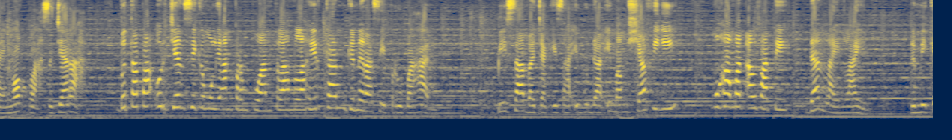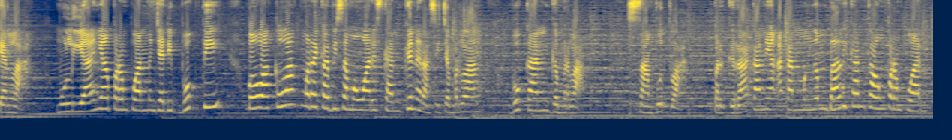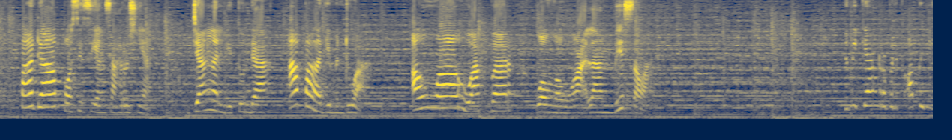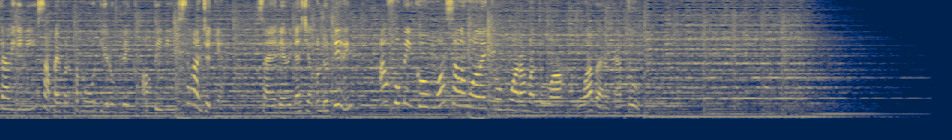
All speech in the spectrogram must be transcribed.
Tengoklah sejarah, betapa urgensi kemuliaan perempuan telah melahirkan generasi perubahan. Bisa baca kisah Ibunda Imam Syafi'i, Muhammad Al-Fatih, dan lain-lain. Demikianlah, mulianya perempuan menjadi bukti bahwa kelak mereka bisa mewariskan generasi cemerlang, bukan gemerlap. Sambutlah pergerakan yang akan mengembalikan kaum perempuan pada posisi yang seharusnya. Jangan ditunda, apalagi mendua. Allahu Akbar, wallahu a'lam bishawab. Demikian rubrik opini kali ini. Sampai bertemu di rubrik opini selanjutnya. Saya Dewi Nasya undur diri. Assalamualaikum warahmatullahi wabarakatuh.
